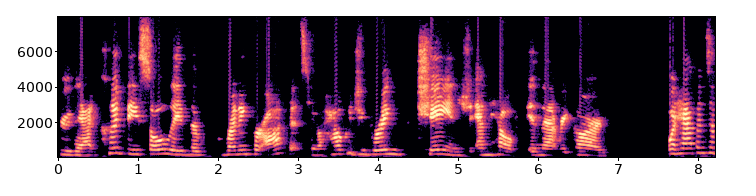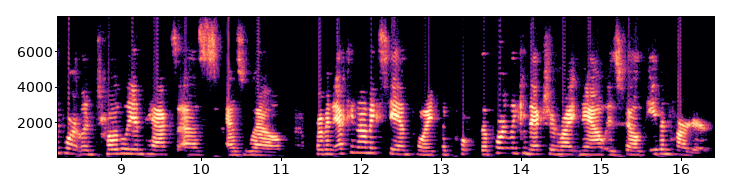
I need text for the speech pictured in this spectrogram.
through that could be solely the running for office. You know, how could you bring change and help in that regard? What happens in Portland totally impacts us as well. From an economic standpoint, the, the Portland connection right now is felt even harder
